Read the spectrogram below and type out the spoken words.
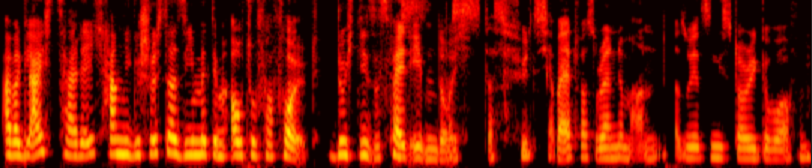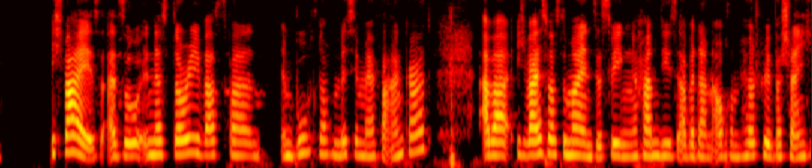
aber gleichzeitig haben die Geschwister sie mit dem Auto verfolgt, durch dieses Feld das, eben durch. Das, das fühlt sich aber etwas random an. Also jetzt in die Story geworfen. Ich weiß, also in der Story war es zwar im Buch noch ein bisschen mehr verankert, aber ich weiß, was du meinst. Deswegen haben die es aber dann auch im Hörspiel wahrscheinlich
